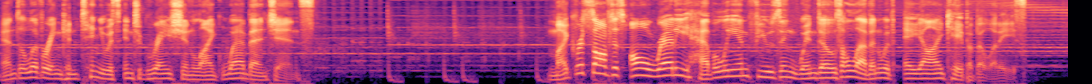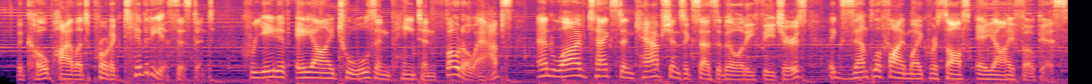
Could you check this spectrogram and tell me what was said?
and delivering continuous integration like web engines. Microsoft is already heavily infusing Windows 11 with AI capabilities the Copilot Productivity Assistant, creative AI tools in Paint and Photo apps, and live text and captions accessibility features exemplify Microsoft's AI focus.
